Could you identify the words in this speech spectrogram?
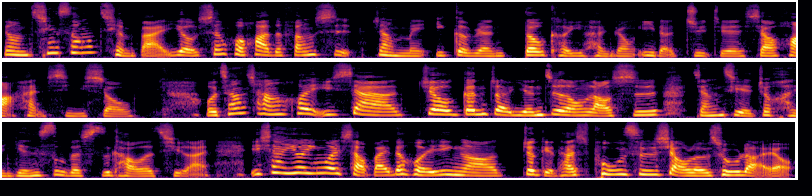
用轻松、浅白又生活化的方式，让每一个人都可以很容易的咀嚼、消化和吸收。我常常会一下就跟着颜志龙老师讲解，就很严肃的思考了起来；一下又因为小白的回应啊，就给他噗嗤笑了出来哦，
